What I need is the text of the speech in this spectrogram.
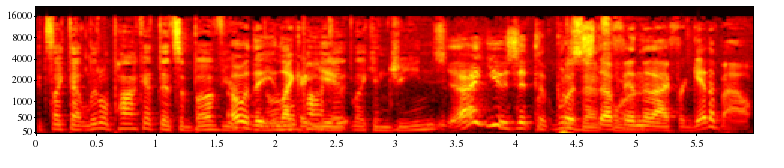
It's like that little pocket that's above your Oh, the- like a- pocket, you- like in jeans. I use it to What- put stuff for? in that I forget about.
